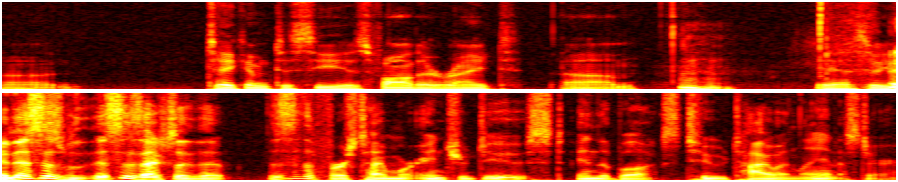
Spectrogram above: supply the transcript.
uh, take him to see his father, right? Um, Yeah. So And this is this is actually the this is the first time we're introduced in the books to Tywin Lannister.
